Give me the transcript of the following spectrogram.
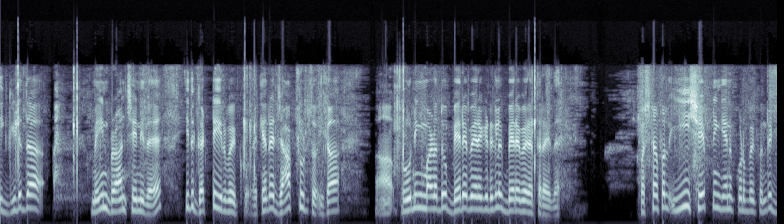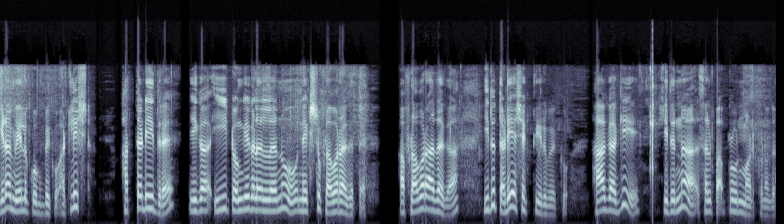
ಈ ಗಿಡದ ಮೇನ್ ಬ್ರಾಂಚ್ ಏನಿದೆ, ಇದು ಗಟ್ಟಿ ಇರಬೇಕು. ಯಾಕೆಂದರೆ ಜಾಕ್ ಫ್ರೂಟ್ಸು ಈಗ ಪ್ರೂನಿಂಗ್ ಮಾಡೋದು ಬೇರೆ ಬೇರೆ ಗಿಡಗಳಿಗೆ ಬೇರೆ ಬೇರೆ ಥರ ಇದೆ. ಫಸ್ಟ್ ಆಫ್ ಆಲ್ ಈ ಶೇಪ್ ನಿಂಗೆ ಏನು ಕೊಡಬೇಕು ಅಂದರೆ ಗಿಡ ಮೇಲಕ್ಕೆ ಹೋಗಬೇಕು. ಅಟ್ಲೀಸ್ಟ್ ಹತ್ತಡಿ ಇದ್ರೆ ಈಗ ಈ ಟೊಂಗೆಗಳೆಲ್ಲನೂ ನೆಕ್ಸ್ಟ್ ಫ್ಲವರ್ ಆಗುತ್ತೆ. ಆ ಫ್ಲವರ್ ಆದಾಗ ಇದು ತಡೆಯ ಶಕ್ತಿ ಇರಬೇಕು. ಹಾಗಾಗಿ ಇದನ್ನ ಸ್ವಲ್ಪ ಪ್ರೂನ್ ಮಾಡ್ಕೊಳೋದು.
